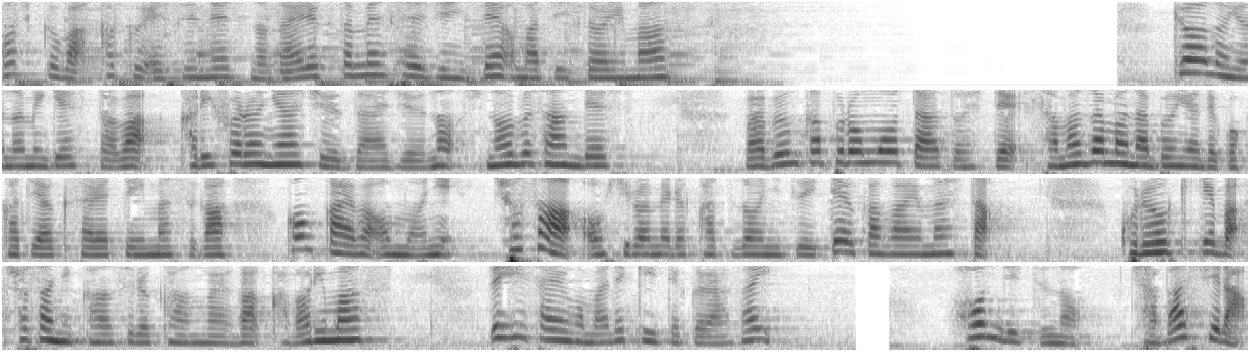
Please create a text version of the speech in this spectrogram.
もしくは各 SNS のダイレクトメッセージにてお待ちしております今日の夜飲みゲストはカリフォルニア州在住のしのぶさんです。和文化プロモーターとして様々な分野でご活躍されていますが今回は主に所作を広める活動について伺いました。これを聞けば所作に関する考えが変わります。ぜひ最後まで聞いてください。本日の茶柱。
